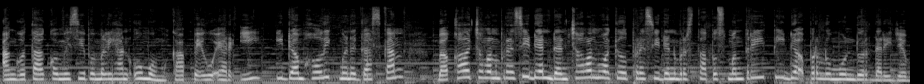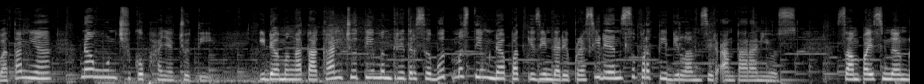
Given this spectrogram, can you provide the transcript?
Anggota Komisi Pemilihan Umum KPU RI, Idam Holik menegaskan bakal calon presiden dan calon wakil presiden berstatus menteri tidak perlu mundur dari jabatannya, namun cukup hanya cuti. Ida mengatakan cuti menteri tersebut mesti mendapat izin dari presiden seperti dilansir Antara News. Sampai 19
